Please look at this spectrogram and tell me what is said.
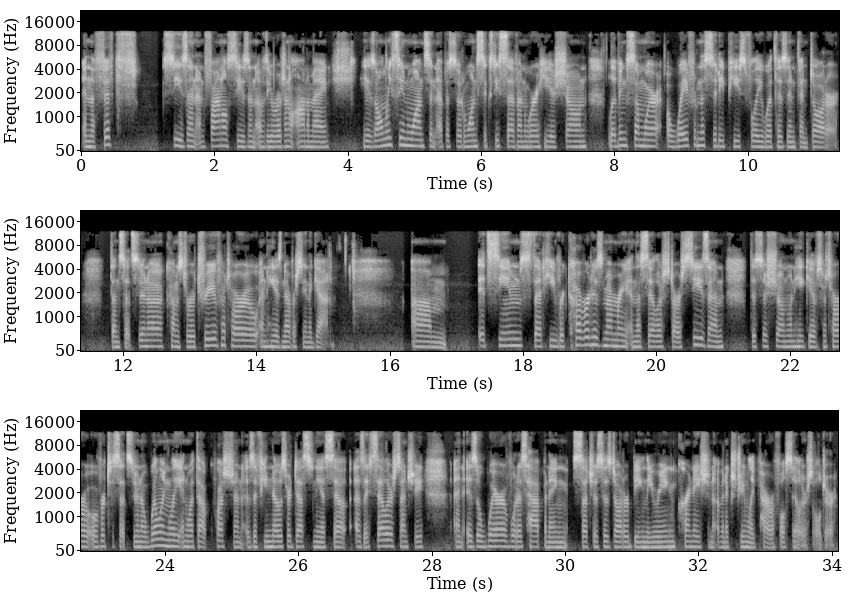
In the fifth season and final season of the original anime, he is only seen once in episode 167, where he is shown living somewhere away from the city peacefully with his infant daughter. Then Setsuna comes to retrieve Hotaru, and he is never seen again. Um, it seems that he recovered his memory in the Sailor Star season. This is shown when he gives Hotaru over to Setsuna willingly and without question, as if he knows her destiny as, sail- as a Sailor Senshi and is aware of what is happening, such as his daughter being the reincarnation of an extremely powerful Sailor soldier.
